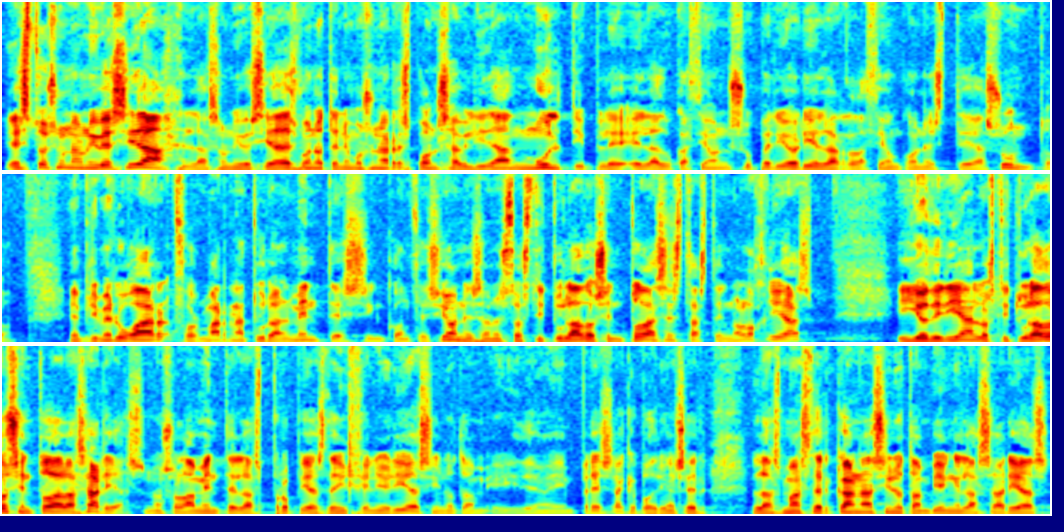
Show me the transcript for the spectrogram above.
Esto es una universidad. En las universidades, bueno, tenemos una responsabilidad múltiple en la educación superior y en la relación con este asunto. En primer lugar, formar naturalmente, sin concesiones, a nuestros titulados en todas estas tecnologías y yo diría los titulados en todas las áreas, no solamente las propias de ingeniería sino y de empresa, que podrían ser las más cercanas, sino también en las áreas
